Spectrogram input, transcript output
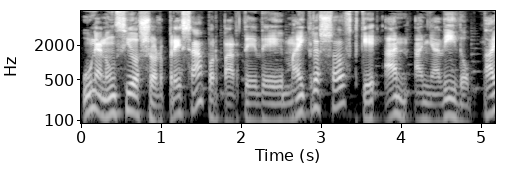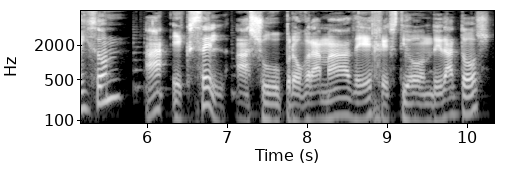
un anuncio sorpresa por parte de Microsoft que han añadido Python a Excel, a su programa de gestión de datos,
